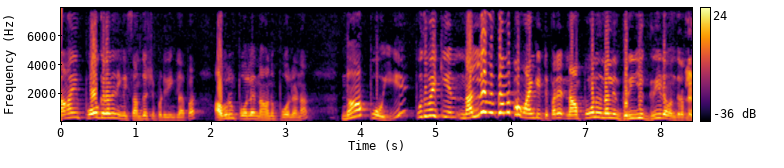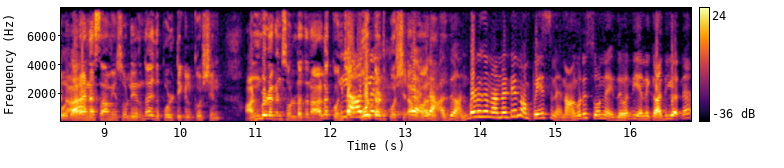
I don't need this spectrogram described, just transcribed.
நான் போகிறேன்னு நீங்க சந்தோஷப்படுவீங்களாப்பா? அவரும் போல நானும் போலனா நான் போய் புதுவைக்கு என்- நல்லது தானப்பா வாங்கிட்டு போறேன். நான் போனதுனால எனக்கு பெரிய கிரீடம் வந்துட இல்ல போதா? நாராயணசாமி சொல்லியிருந்தா இது பொலிட்டிக்கல் கொஸ்டின் அன்பழகன் சொல்றதுனால கொஞ்சம் கோட்டட் கொஸ்டினா இல்ல, அது அன்பழகன் அண்ணன்ட்டே நான் பேசினேன். நான் கூட சொன்னேன் இது வந்து எனக்கு அதிக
